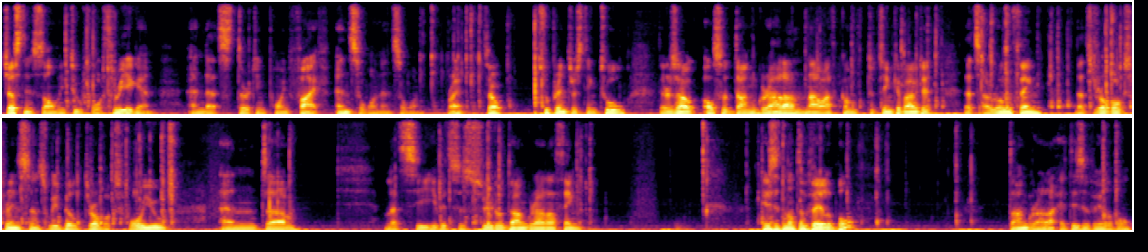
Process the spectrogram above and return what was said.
just install me 243 again and that's 13.5 and so on and so on right? So super interesting tool. There's also downgrada now I've come to think about it. That's our own thing. That's Dropbox for instance. We built Dropbox for you. And um, let's see if it's a sudo downgrada thing is it not available? downgrada, it is available,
